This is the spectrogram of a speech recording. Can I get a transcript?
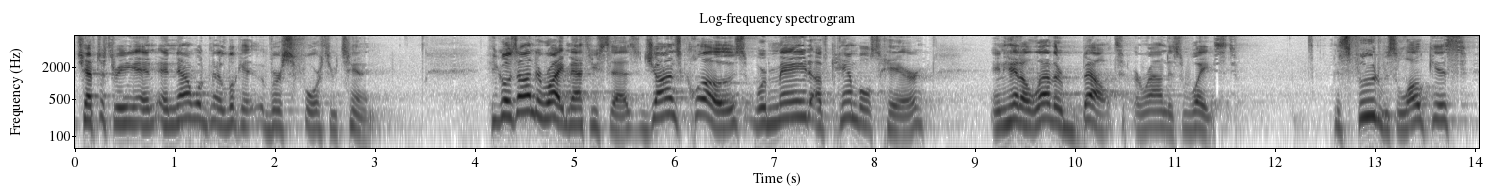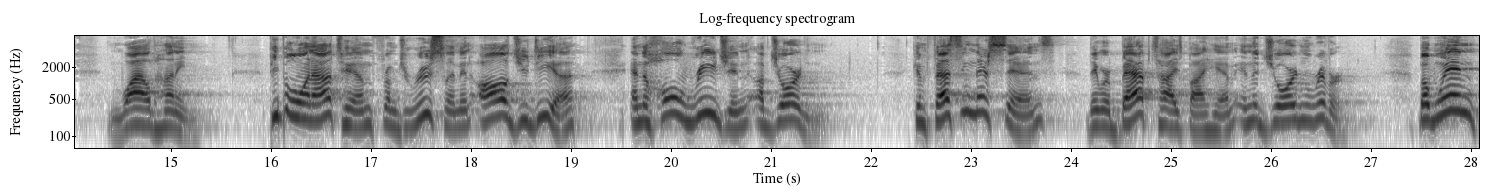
chapter 3, and, and now we're going to look at verse 4 through 10. He goes on to write, Matthew says, John's clothes were made of camel's hair, and he had a leather belt around his waist. His food was locusts and wild honey. People went out to him from Jerusalem and all Judea and the whole region of Jordan. Confessing their sins, they were baptized by him in the Jordan River. But when,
